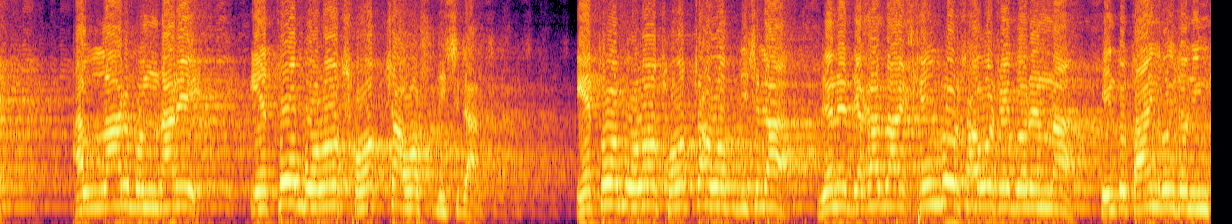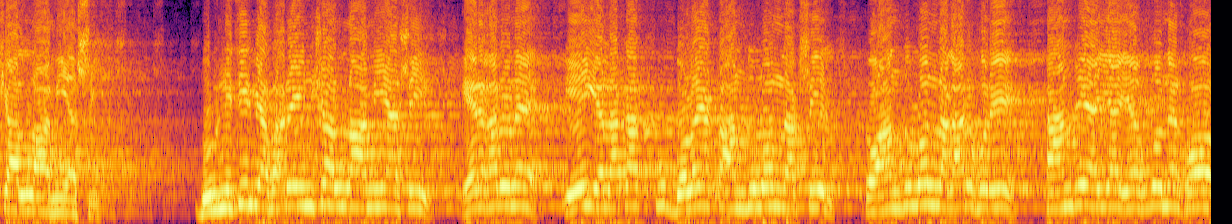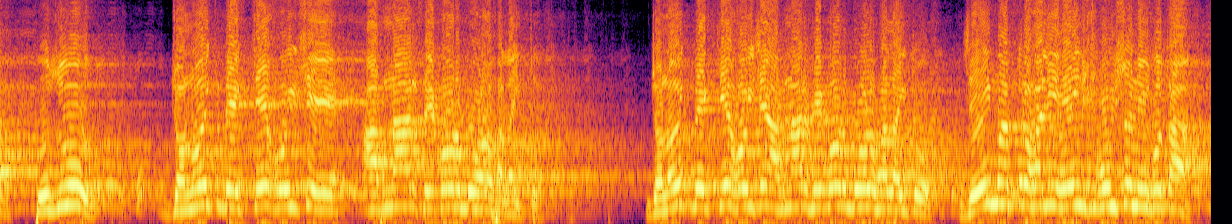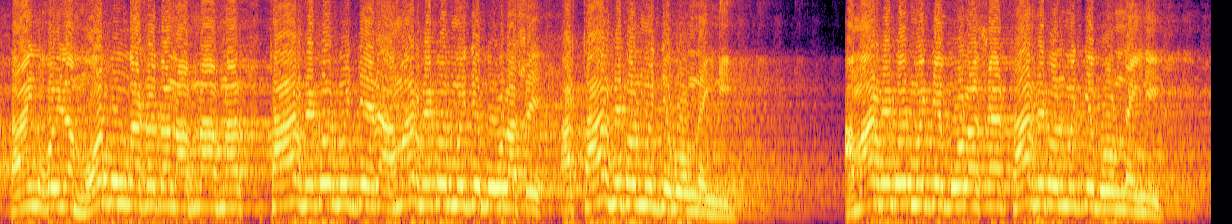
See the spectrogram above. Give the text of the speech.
আল্লাহর বন্দারে এত বড় সৎ সাহস দিছিলা এত বড় সৎ সাহস দিছিলা যেন দেখা যায় সেইগুলোর সাহসে ধরেন না, কিন্তু তাই কইছেন ইনশাআল্লাহ আমি আছি। দুর্নীতির ব্যাপারে ইনশাআল্লাহ আমি আছি। এর কারণে এই এলাকাত খুব বড় একটা আন্দোলন লাগছিল। তো আন্দোলন লাগার পরে কান্দ্রে আইয়া একজনে ঘর, হুজুর, জনৈক ব্যক্তিয়ে কইছে, আপনার ফেকর বড় ফেলাইতো। জনৈক ব্যক্তিয়ে কইছে আপনার ফেকর বড় ফেলাইতো। যেই মাত্র খালি সেই কইছ নি কথা। তাই কইলাম মর বঙ্গা শতান আপনা আপনার তার ফেটর মধ্যে আমার ফেটর মধ্যে বল আছে আর তার ফেটর মধ্যে বল নাইনি আমার ফেটর মধ্যে বল আছে আর তার ফেটর মধ্যে বল নাইনি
